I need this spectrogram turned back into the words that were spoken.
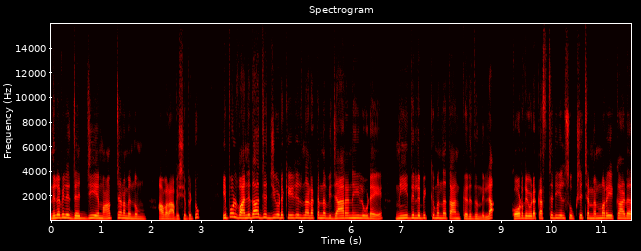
നിലവിലെ ജഡ്ജിയെ മാറ്റണമെന്നും അവർ ആവശ്യപ്പെട്ടു. ഇപ്പോൾ വനിതാ ജഡ്ജിയുടെ കീഴിൽ നടക്കുന്ന വിചാരണയിലൂടെ നീതി ലഭിക്കുമെന്ന് താൻ കരുതുന്നില്ല. കോടതിയുടെ കസ്റ്റഡിയിൽ സൂക്ഷിച്ച മെമ്മറി കാർഡ്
